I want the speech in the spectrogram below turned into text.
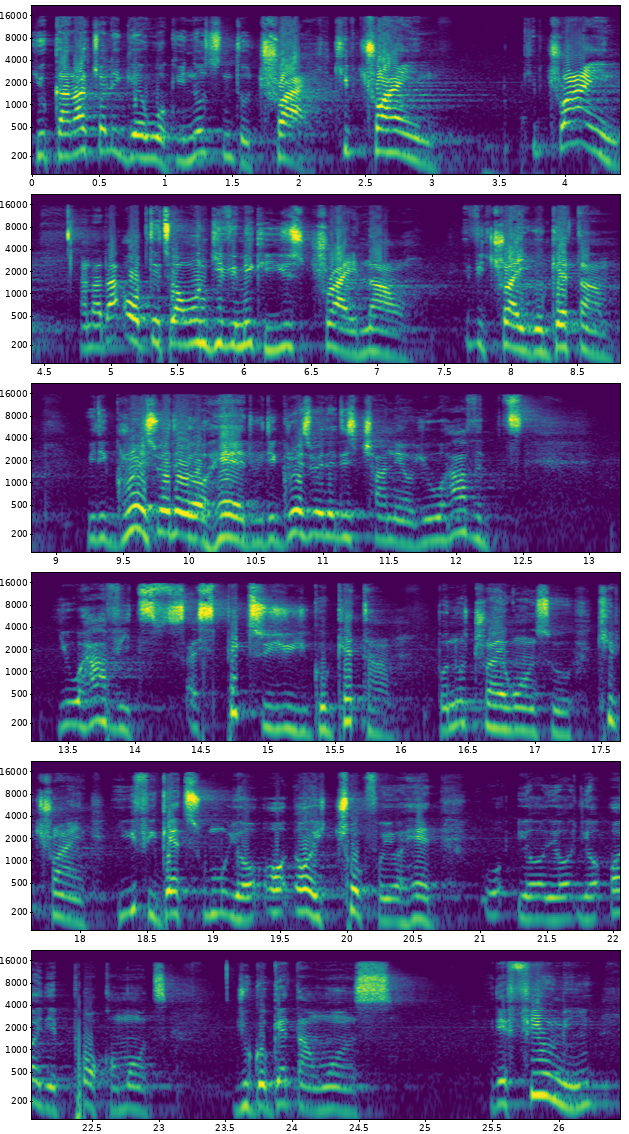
You can actually get work you just need to try. Keep trying. Keep trying. And na that update wey i wan give you make you use try now. If you try you go get am. With the grace wey dey your head with the grace wey dey this channel you have it. You have it. I speak to you you go get am but no try once o keep trying. If you get your oil choke for your head your your your oil dey pour comot you go get am once. You dey feel me?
